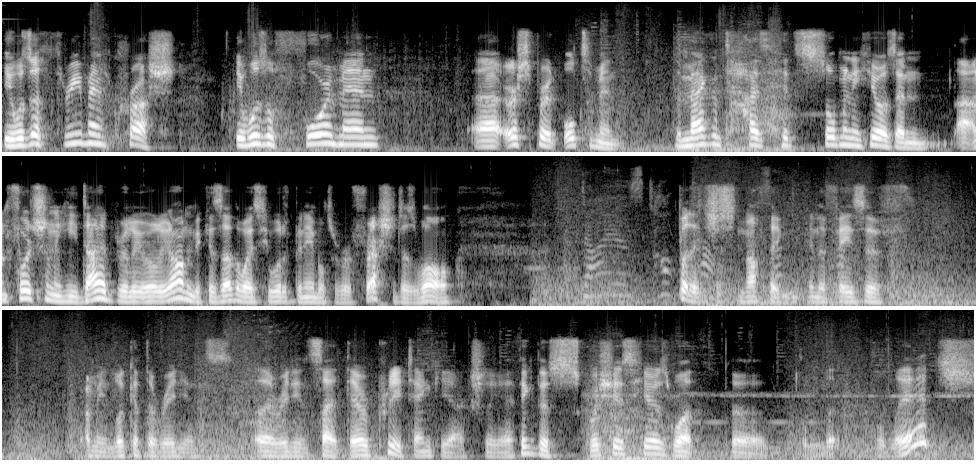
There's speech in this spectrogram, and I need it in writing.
it was a three-man crush, it was a four-man uh, Earth Spirit ultimate. The Magnetize hit so many heroes, and unfortunately he died really early on because otherwise he would have been able to refresh it as well. But it's just nothing in the face of. I mean, look at the Radiance. Uh, Radiant side. They're pretty tanky, actually. I think the squishiest here is what the the, the Lich.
